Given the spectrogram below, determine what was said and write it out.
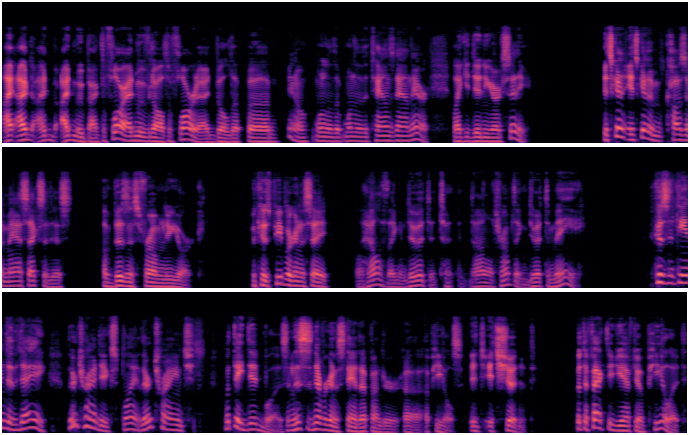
I, I'd, I'd, I'd move back to Florida. I'd move it all to Florida. I'd build up, uh, you know, one of the one of the towns down there, like you did New York City. It's gonna it's gonna cause a mass exodus of business from New York, because people are gonna say, "Well, hell, if they can do it to t- Donald Trump, they can do it to me." Because at the end of the day, they're trying to explain. They're trying to. What they did was, and this is never going to stand up under uh, appeals. It it shouldn't. But the fact that you have to appeal it,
